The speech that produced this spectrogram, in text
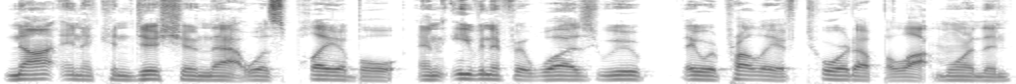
not in a condition that was playable, and even if it was, we they would probably have tore it up a lot more than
